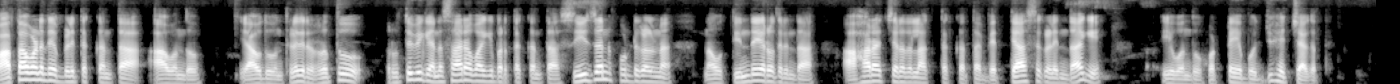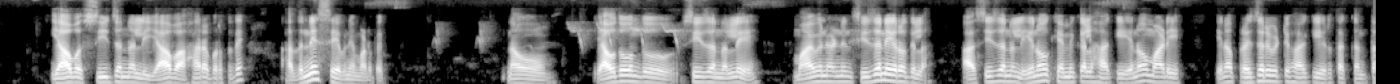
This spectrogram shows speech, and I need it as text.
ವಾತಾವರಣದ ಬೆಳೀತಕ್ಕಂಥ ಆ ಒಂದು ಯಾವುದು ಅಂತ ಹೇಳಿದ್ರೆ ಋತು, ಋತುವಿಗೆ ಅನುಸಾರವಾಗಿ ಬರತಕ್ಕಂಥ ಸೀಸನ್ ಫುಡ್ಗಳನ್ನ ನಾವು ತಿಂದೇ ಇರೋದ್ರಿಂದ ಆಹಾರ ಆಗ್ತಕ್ಕಂಥ ವ್ಯತ್ಯಾಸಗಳಿಂದಾಗಿ ಈ ಒಂದು ಹೊಟ್ಟೆಯ ಬೊಜ್ಜು ಹೆಚ್ಚಾಗುತ್ತೆ. ಯಾವ ಸೀಸನ್ನಲ್ಲಿ ಯಾವ ಆಹಾರ ಬರ್ತದೆ ಅದನ್ನೇ ಸೇವನೆ ಮಾಡಬೇಕು. ನಾವು ಯಾವುದೋ ಒಂದು ಸೀಸನ್ನಲ್ಲಿ ಮಾವಿನ ಹಣ್ಣಿನ ಸೀಸನ್ನೇ ಇರೋದಿಲ್ಲ. ಆ ಸೀಸನಲ್ಲಿ ಏನೋ ಕೆಮಿಕಲ್ ಹಾಕಿ, ಏನೋ ಮಾಡಿ, ಏನೋ ಪ್ರಿಸರ್ವೇಟಿವ್ ಹಾಕಿ ಇರತಕ್ಕಂಥ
